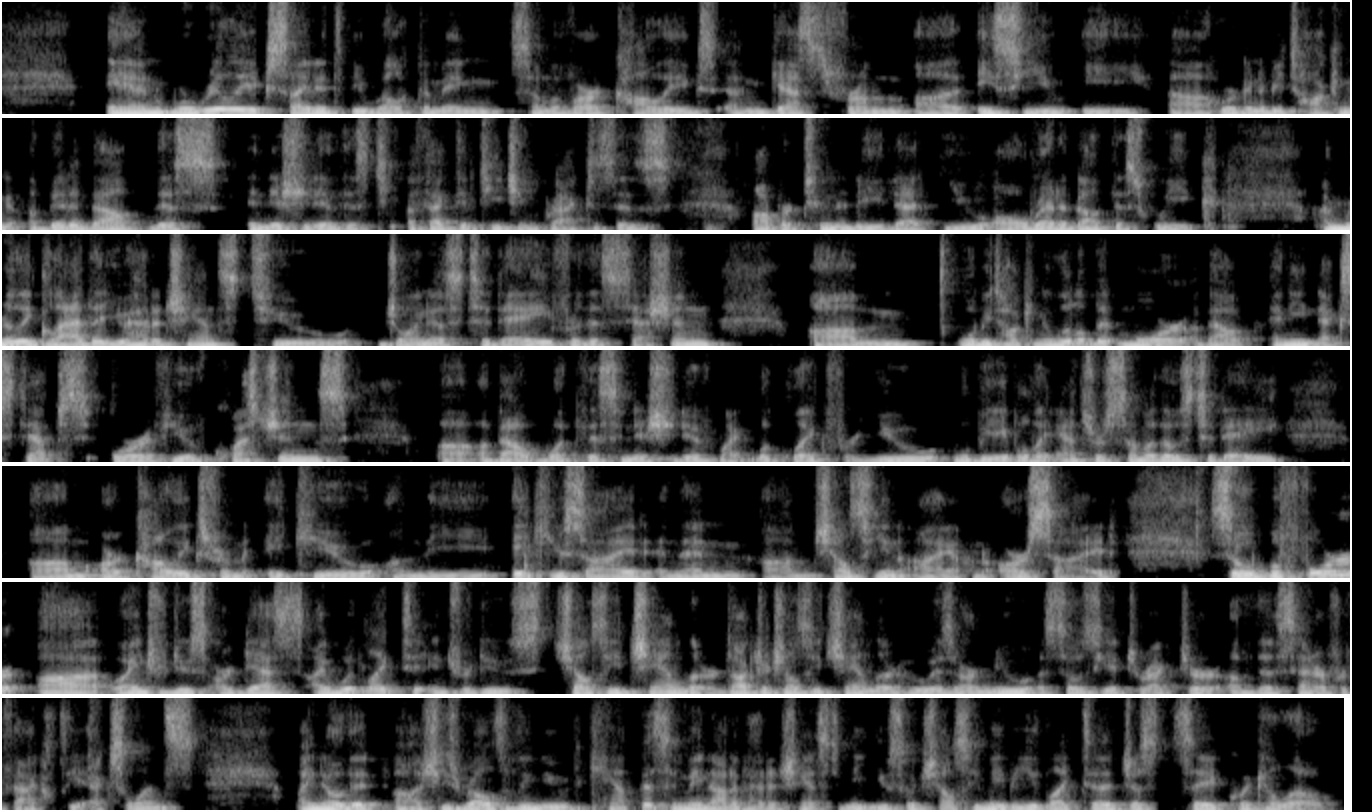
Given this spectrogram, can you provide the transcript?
And we're really excited to be welcoming some of our colleagues and guests from uh, ACUE uh, who are going to be talking a bit about this initiative, this effective teaching practices opportunity that you all read about this week. I'm really glad that you had a chance to join us today for this session. Um, we'll be talking a little bit more about any next steps or if you have questions uh, about what this initiative might look like for you. We'll be able to answer some of those today. Um, our colleagues from ACUE on the ACUE side, and then um, Chelsea and I on our side. So before uh, I introduce our guests, I would like to introduce Chelsea Chandler, Dr. Chelsea Chandler, who is our new Associate Director of the Center for Faculty Excellence. I know that uh, she's relatively new to campus and may not have had a chance to meet you. So Chelsea, maybe you'd like to just say a quick hello.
